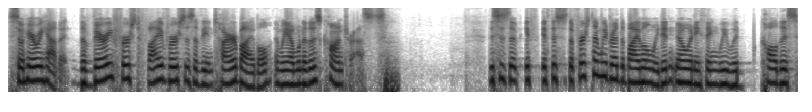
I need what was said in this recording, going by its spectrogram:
So here we have it the very first five verses of the entire Bible, and we have one of those contrasts. This is the, if, if this is the first time we'd read the Bible and we didn't know anything, we would call this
